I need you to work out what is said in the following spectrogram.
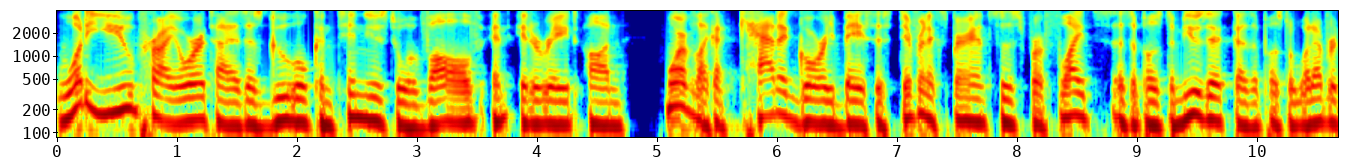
What do you prioritize as Google continues to evolve and iterate on more of like a category basis, different experiences for flights as opposed to music, as opposed to whatever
